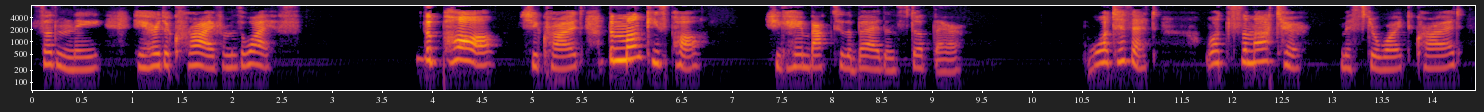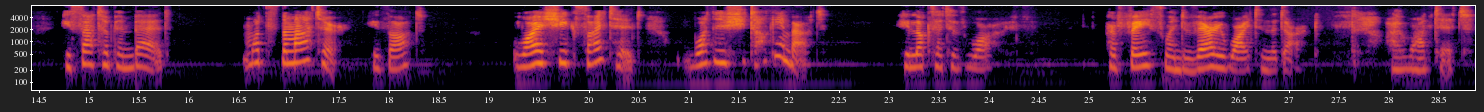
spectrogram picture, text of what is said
Suddenly he heard a cry from his wife. The paw! she cried. The monkey's paw! She came back to the bed and stood there. What is it? What's the matter? Mr. White cried. He sat up in bed. What's the matter? he thought. Why is she excited? What is she talking about? He looked at his wife. Her face went very white in the dark. I want it,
